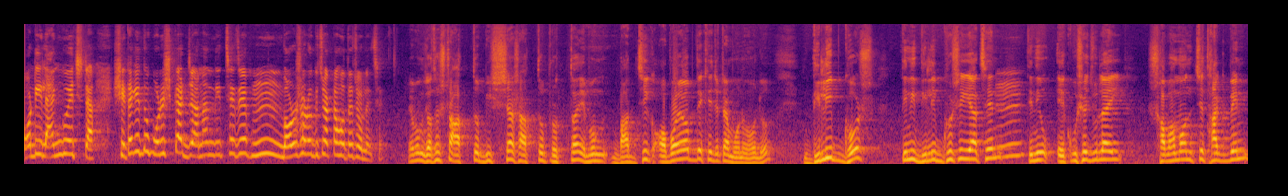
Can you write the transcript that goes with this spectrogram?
বডি ল্যাঙ্গুয়েজটা সেটা কিন্তু পরিষ্কার জানান দিচ্ছে যে, হুম, বড়সড় কিছু একটা হতে চলেছে। এবং যথেষ্ট আত্মবিশ্বাস আত্মপ্রত্যয় এবং বাহ্যিক অবয়ব দেখে যেটা মনে হলো দিলীপ ঘোষ তিনি দিলীপ ঘোষেই আছেন তিনি একুশে জুলাই সভামঞ্চে থাকবেন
